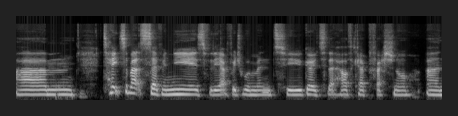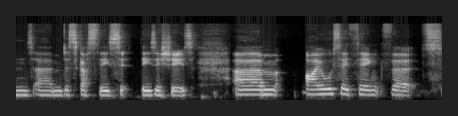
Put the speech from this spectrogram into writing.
Um, it takes about seven years for the average woman to go to their healthcare professional and um, discuss these these issues. Um, I also think that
